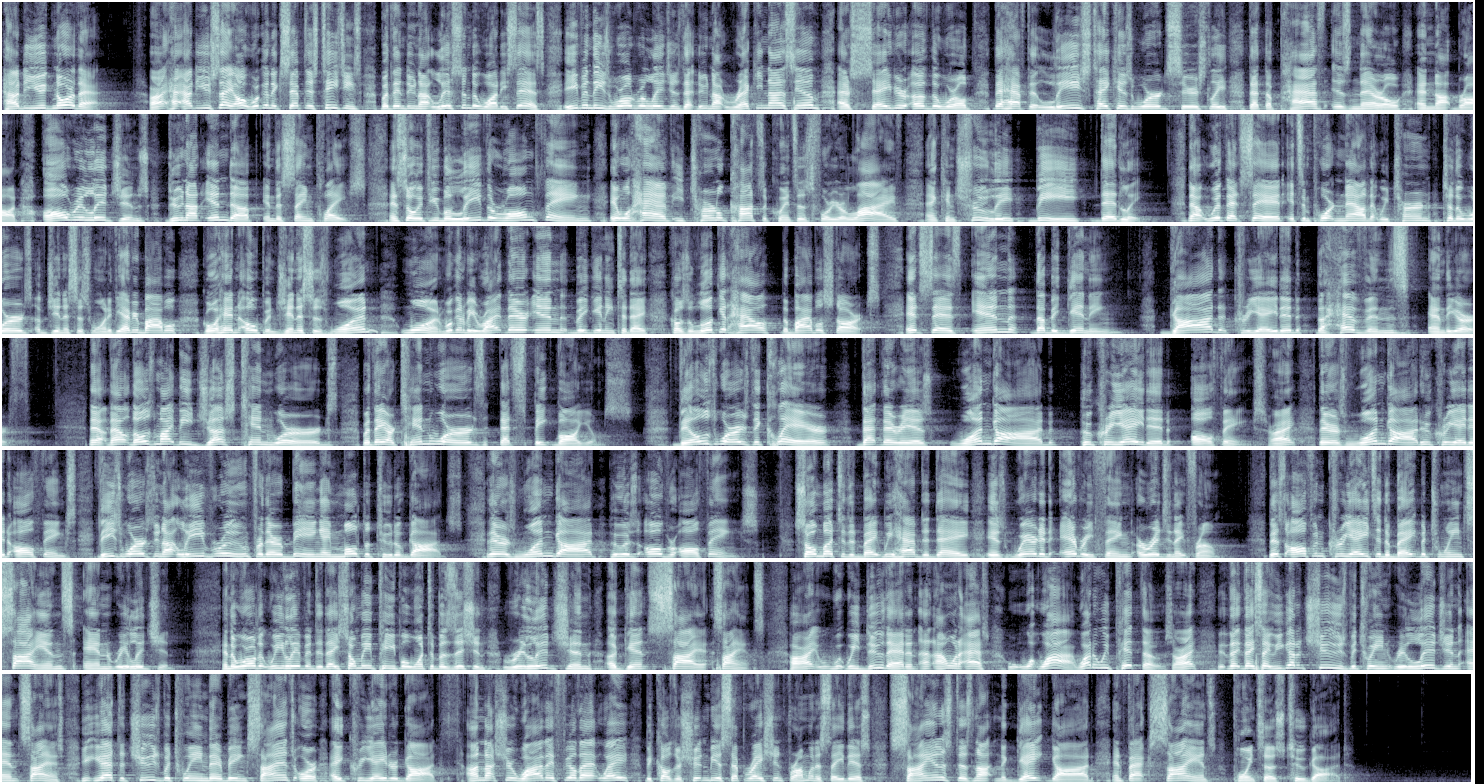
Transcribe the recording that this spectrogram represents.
How do you ignore that? All right, how do you say, oh, we're going to accept his teachings, but then do not listen to what he says? Even these world religions that do not recognize him as Savior of the world, they have to at least take his words seriously that the path is narrow and not broad. All religions do not end up in the same place. And so if you believe the wrong thing, it will have eternal consequences for your life and can truly be deadly. Now, with that said, it's important now that we turn to the words of Genesis 1. If you have your Bible, go ahead and open Genesis 1 1. We're going to be right there in the beginning today because look at how the Bible starts. It says, In the beginning, God created the heavens and the earth. Now, that, those might be just 10 words, but they are 10 words that speak volumes. Those words declare that there is one God who created all things, right? There's one God who created all things. These words do not leave room for there being a multitude of gods. There is one God who is over all things. So much of the debate we have today is where did everything originate from? This often creates a debate between science and religion. In the world that we live in today, so many people want to position religion against science. All right, we do that, and I want to ask, why? Why do we pit those? All right, they say well, you got to choose between religion and science. You have to choose between there being science or a creator God. I'm not sure why they feel that way because there shouldn't be a separation. For I'm going to say this science does not negate God. In fact, science points us to God.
